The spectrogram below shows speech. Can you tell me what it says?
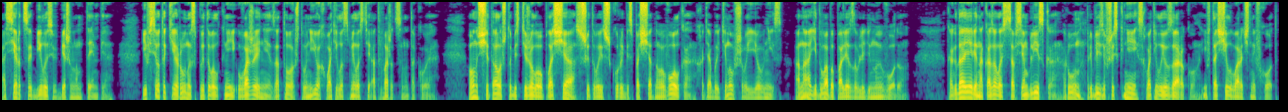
а сердце билось в бешеном темпе. И все-таки Рун испытывал к ней уважение за то, что у нее хватило смелости отважиться на такое. Он считал, что без тяжелого плаща, сшитого из шкуры беспощадного волка, хотя бы и тянувшего ее вниз, она едва бы полезла в ледяную воду. Когда Эрин оказалась совсем близко, Рун, приблизившись к ней, схватил ее за руку и втащил в арочный вход,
